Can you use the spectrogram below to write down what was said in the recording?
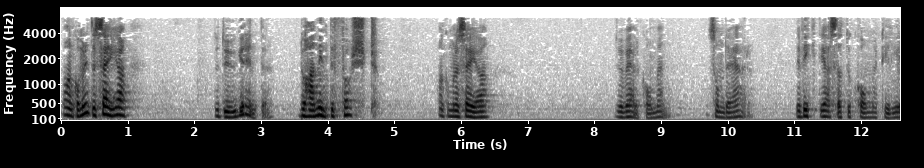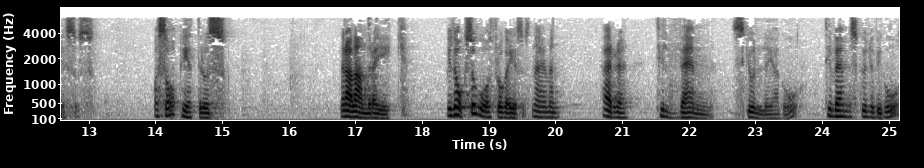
Och han kommer inte säga du duger inte. Du hann inte först. Han kommer att säga du är välkommen som du är. Det viktigaste är att du kommer till Jesus. Vad sa Petrus när alla andra gick? Vill du också gå och fråga Jesus? Nej men herre till vem skulle jag gå? Till vem skulle vi gå?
